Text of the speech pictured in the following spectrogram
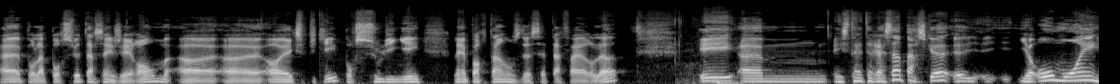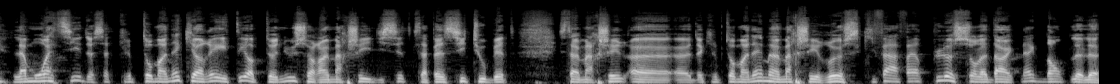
euh, pour la poursuite à Saint-Jérôme, a expliqué pour souligner l'importance de cette affaire-là. Et, euh, et c'est intéressant parce que euh, il y a au moins la moitié de cette crypto-monnaie qui aurait été obtenue sur un marché illicite qui s'appelle C2Bit. C'est un marché euh, de crypto-monnaie, mais un marché russe qui fait affaire plus sur le darknet. Donc le, le,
